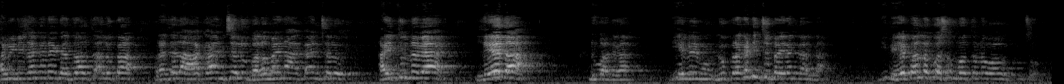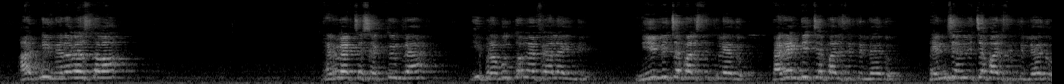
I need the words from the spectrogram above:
అవి నిజంగానే గద్వాల తాలూకా ప్రజల ఆకాంక్షలు బలమైన ఆకాంక్షలు అవుతున్నవా? లేదా? నువ్వు అడగా. ఏమేమో నువ్వు ప్రకటించు బహిరంగంగా. నువ్వు ఏ పనుల కోసం పోతున్నావో ఆలోచించు. వాటిని నెరవేర్స్తావా? నెరవేర్చే శక్తి ఉందా? ఈ ప్రభుత్వమే ఫెయిల్ అయింది. నీళ్ళు ఇచ్చే పరిస్థితి లేదు కరెంట్ ఇచ్చే పరిస్థితి లేదు పెన్షన్లు ఇచ్చే పరిస్థితి లేదు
